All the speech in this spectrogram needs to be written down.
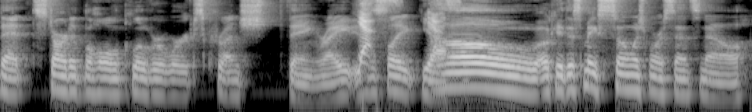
that started the whole Cloverworks crunch thing, right? Is Yes. this like Yes. Oh, okay. This makes so much more sense now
